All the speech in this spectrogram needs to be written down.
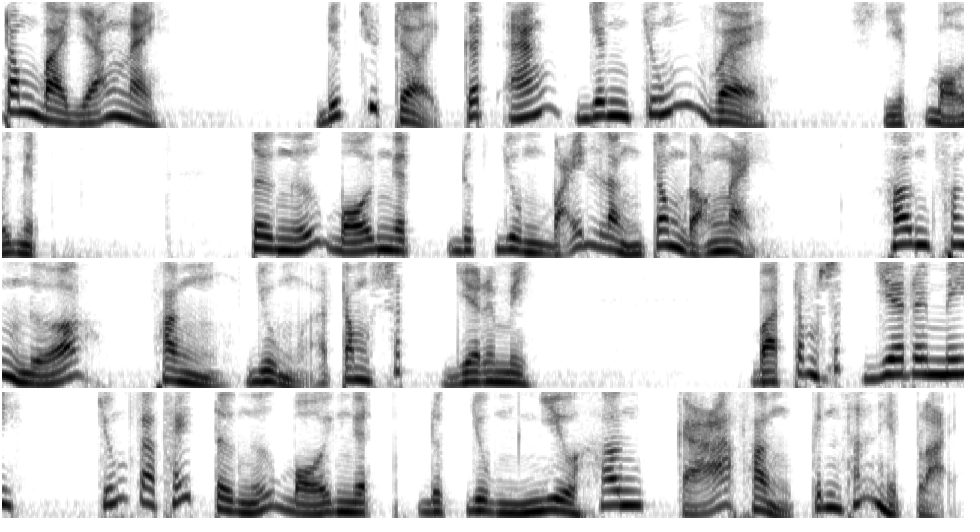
Trong bài giảng này, Đức Chúa Trời kết án dân chúng về việc bội nghịch. Từ ngữ bội nghịch được dùng bảy lần trong đoạn này, hơn phân nửa phần dùng ở trong sách Jeremy. Và trong sách Jeremy, chúng ta thấy từ ngữ bội nghịch được dùng nhiều hơn cả phần Kinh Thánh hiệp lại.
